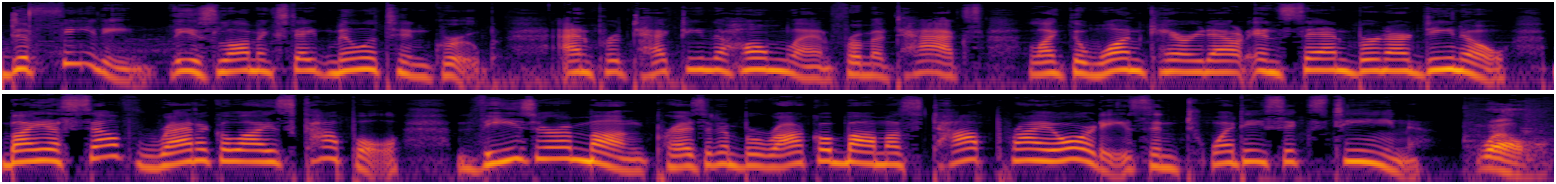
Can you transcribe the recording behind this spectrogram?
defeating the Islamic State militant group, and protecting the homeland from attacks like the one carried out in San Bernardino by a self radicalized couple. These are among President Barack Obama's top priorities in 2016. Well,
